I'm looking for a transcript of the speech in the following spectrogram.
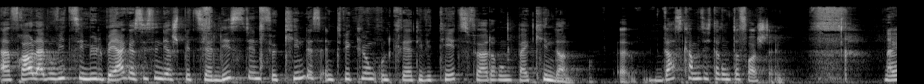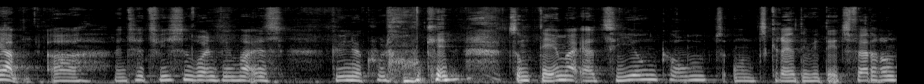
Äh, Frau Leibowitzi-Mühlberger, Sie sind ja Spezialistin für Kindesentwicklung und Kreativitätsförderung bei Kindern. Äh, was kann man sich darunter vorstellen? Naja, äh, wenn Sie jetzt wissen wollen, wie man als Gynäkologin zum Thema Erziehung kommt und Kreativitätsförderung,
